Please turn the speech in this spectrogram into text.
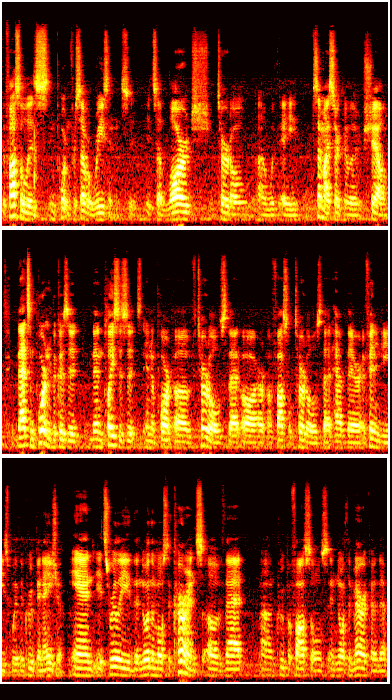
The fossil is important for several reasons. It, it's a large turtle uh, with a semicircular shell. That's important because it then places it in a part of turtles that are uh, fossil turtles that have their affinities with a group in Asia. And it's really the northernmost occurrence of that uh, group of fossils in North America that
